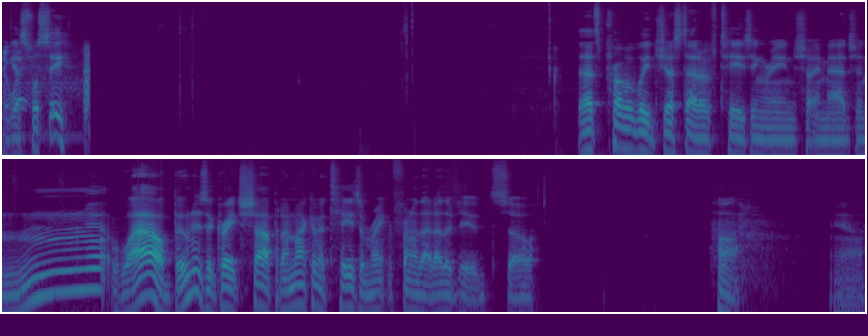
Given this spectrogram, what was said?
I guess we'll see. That's probably just out of tasing range, I imagine. Mm, Wow, Boone is a great shot, but I'm not going to tase him right in front of that other dude, so. Huh. Yeah,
